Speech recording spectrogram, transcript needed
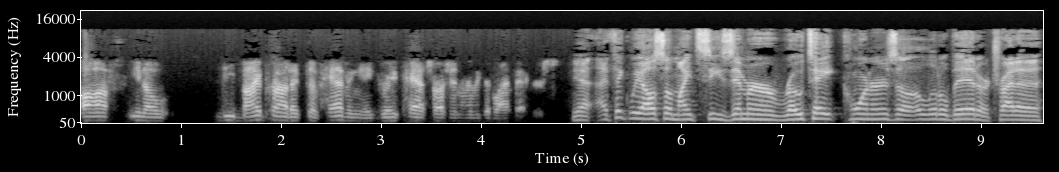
off, you know, the byproduct of having a great pass rush and really good linebackers. Yeah, I think we also might see Zimmer rotate corners a, a little bit or try to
